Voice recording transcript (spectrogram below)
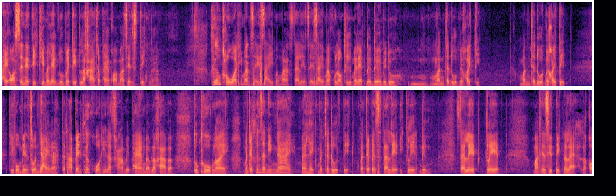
ไอออสเตเนติกที่แม่เหล็กดูดไม่ติดราคาจะแพงกว่ามาเซนซิติกนะครับ เครื่องครัวที่มันใสๆมากๆสแตเลสใสๆมากคุณลองถือแม่เหล็กเดินๆไปดู มันจะดูดไม่ค่อยติด มันจะดูดไม่ค่อยติด ที่ผมเห็นส่วนใหญ่นะ แต่ถ้าเป็นเครื่องครัวที่ราคาไม่แพงแบบราคาแบบถูกๆหน่อย มันจะขึ้นสนิมง่าย แม่เหล็กมันจะดูดติด มันจะเป็นสแตเลสอีกเกรดหนึ่งสแตเลสเกรดมาเทนซิติกนั่นแหละ แล้วก็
